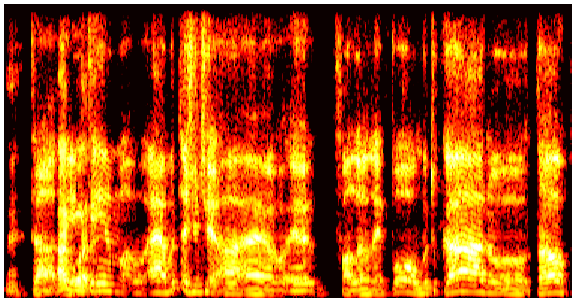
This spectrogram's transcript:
Né? Tá, Agora, tem é, muita gente é, é, falando aí, pô, muito caro tal,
